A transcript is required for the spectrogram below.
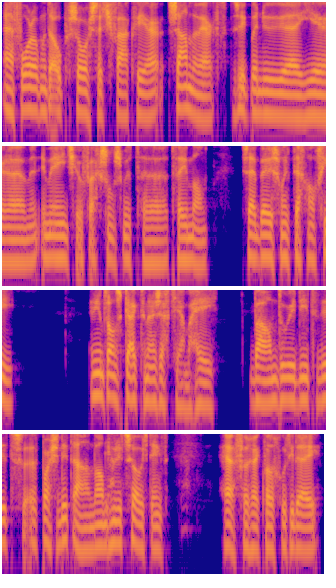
En voor ook met open source dat je vaak weer samenwerkt. Dus ik ben nu eh, hier met, in mijn eentje, of eigenlijk soms met twee man, zijn bezig met technologie. En iemand anders kijkt ernaar en zegt, ja maar hé, hey, waarom doe je niet dit, pas je dit aan? Waarom Ja. doe je dit zo? Dus je denkt, hè, verrek, wat een goed idee.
